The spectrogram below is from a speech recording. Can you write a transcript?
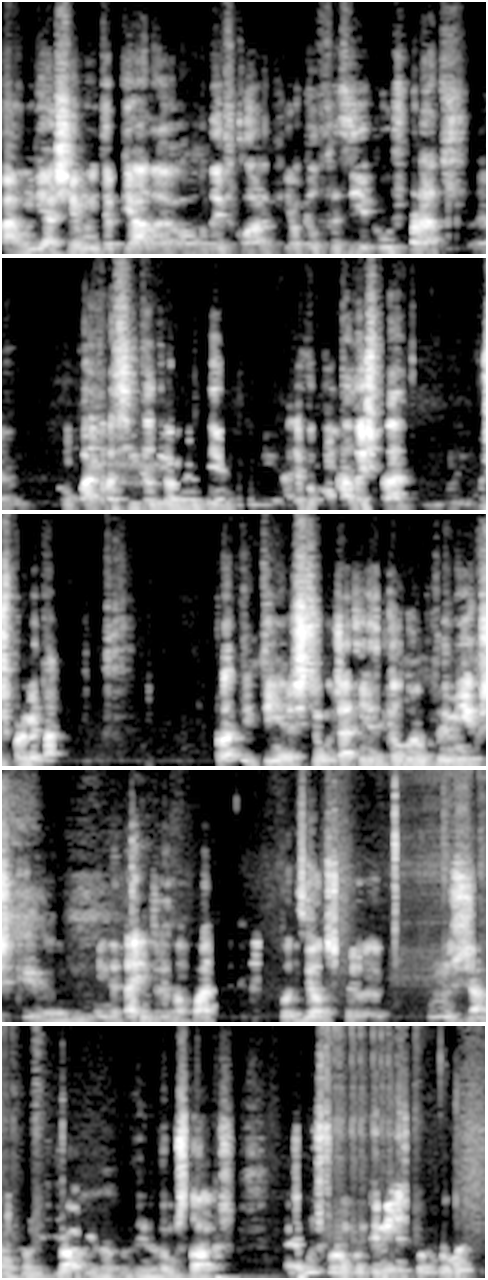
pá, um dia achei muita piada ao Dave Clark e ao que ele fazia com os pratos, hum, com 4 ou 5 ali ao mesmo tempo, ah, eu vou comprar dois pratos e vou experimentar. Pronto, e tinhas, já tinhas aquele grupo de amigos que ainda tenho, três ou quatro, todos eles eh, uns já não são muito próprios, outros ainda dão toques, eh, uns foram por um caminho, outros foram por outro.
